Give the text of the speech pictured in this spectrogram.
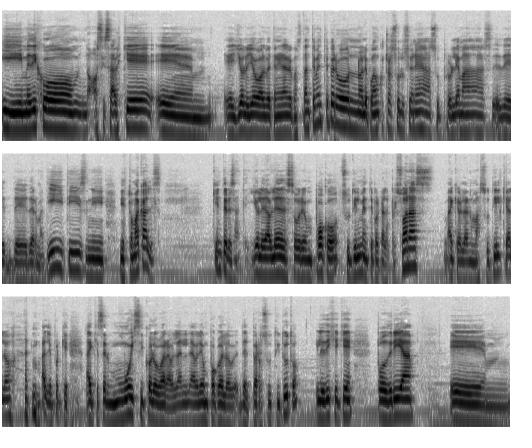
y me dijo, no, si sabes que em, eh, yo lo llevo al veterinario constantemente, pero no le puedo encontrar soluciones a sus problemas de, dermatitis ni, estomacales. Qué interesante. Yo le hablé sobre un poco sutilmente, porque a las personas hay que hablar más sutil que a los animales, porque hay que ser muy psicólogo para hablar. Le hablé un poco del perro sustituto y le dije que podría em,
